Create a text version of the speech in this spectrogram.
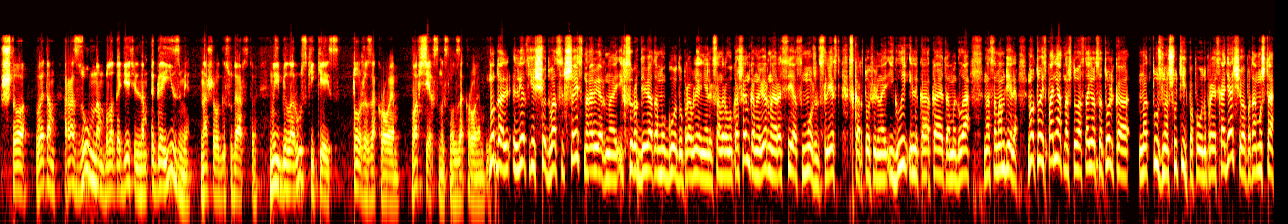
что в этом разумном, благодетельном эгоизме нашего государства мы и белорусский кейс тоже закроем во всех смыслах закроем. Ну да, лет еще 26, наверное, и к 49 году правления Александра Лукашенко, наверное, Россия сможет слезть с картофельной иглы или какая то игла на самом деле. Ну, то есть понятно, что остается только натужно шутить по поводу происходящего, потому что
